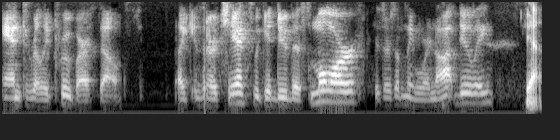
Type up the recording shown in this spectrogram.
and to really prove ourselves. Like, is there a chance we could do this more? Is there something we're not doing? Yeah.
